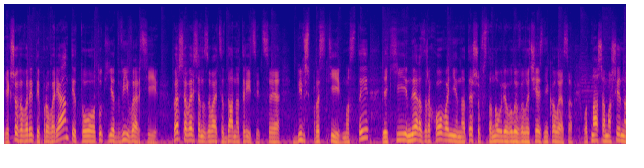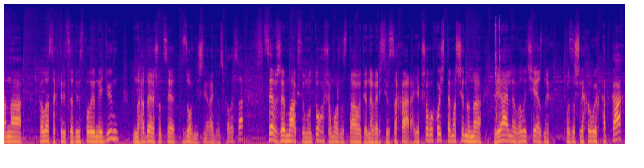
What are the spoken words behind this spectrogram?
Якщо говорити про варіанти, то тут є дві версії. Перша версія називається Dana 30. Це більш прості мости, які не розраховані на те, щоб встановлювали величезні колеса. От наша машина на колесах 31,5 дюйм. Нагадаю, що це зовнішній радіус колеса. Це вже максимум того, що можна ставити на версію Сахара. Якщо ви хочете машину на реально величезних позашляхових катках,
